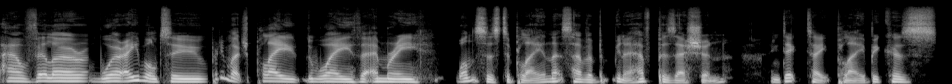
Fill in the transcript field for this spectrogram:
how Villa were able to pretty much play the way that Emery wants us to play, and that's have a you know have possession and dictate play because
